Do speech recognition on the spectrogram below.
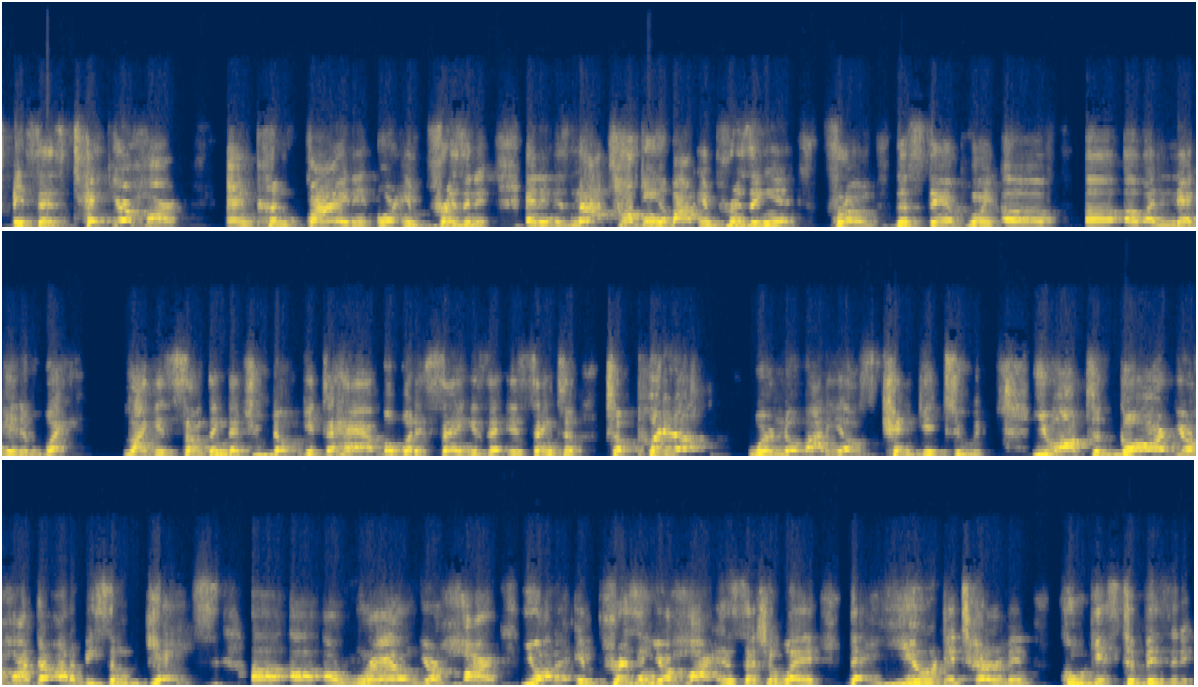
it says, take your heart and confine it or imprison it. And it is not talking about imprisoning it from the standpoint of, uh, of a negative way, like it's something that you don't get to have. But what it's saying is that it's saying to, to put it up where nobody else can get to it. You ought to guard your heart. There ought to be some gates uh, uh, around your heart. You ought to imprison your heart in such a way that you determine who gets to visit it.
